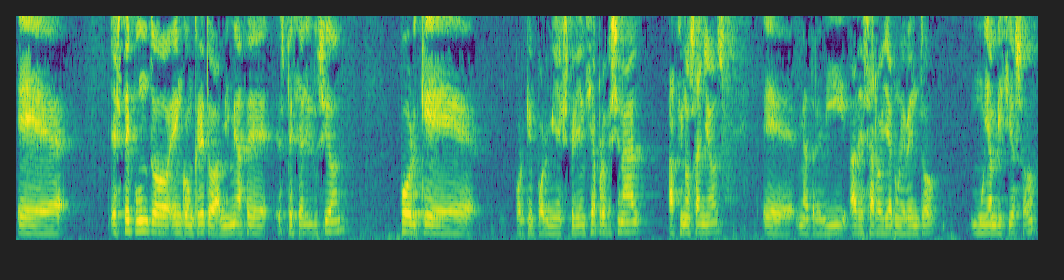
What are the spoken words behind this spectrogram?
Eh, este punto en concreto a mí me hace especial ilusión porque, porque por mi experiencia profesional hace unos años eh, me atreví a desarrollar un evento muy ambicioso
